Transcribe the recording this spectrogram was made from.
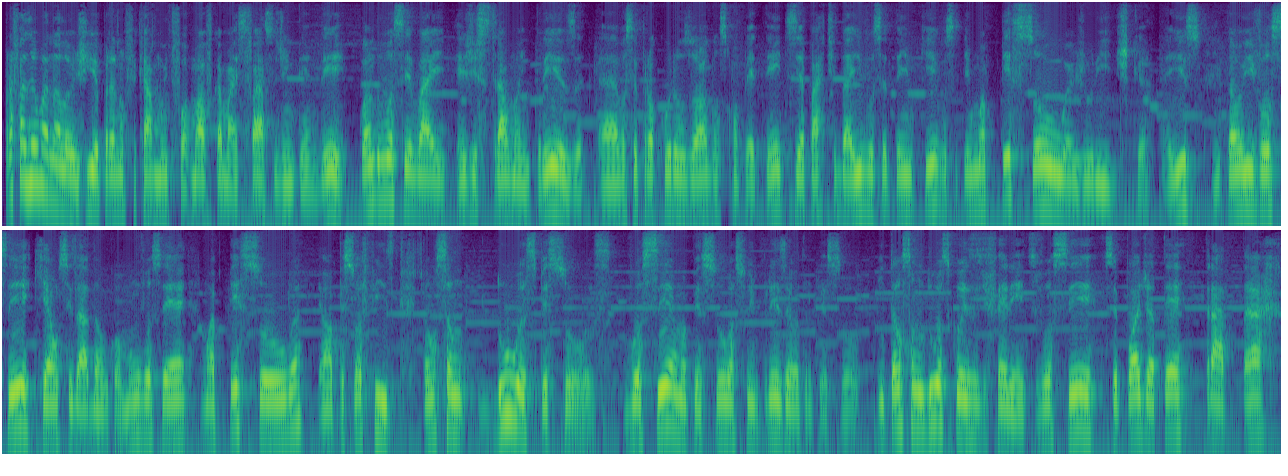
Para fazer uma analogia, para não ficar muito formal, ficar mais fácil de entender, quando você vai registrar uma empresa, é, você procura os órgãos competentes e a partir daí você tem o que? Você tem uma pessoa jurídica, é isso? Então, e você que é um cidadão comum, você é uma pessoa, é uma pessoa física. Então são duas pessoas. Você é uma pessoa, a sua empresa é outra pessoa. Então são duas coisas diferentes. Você, você pode até tratar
